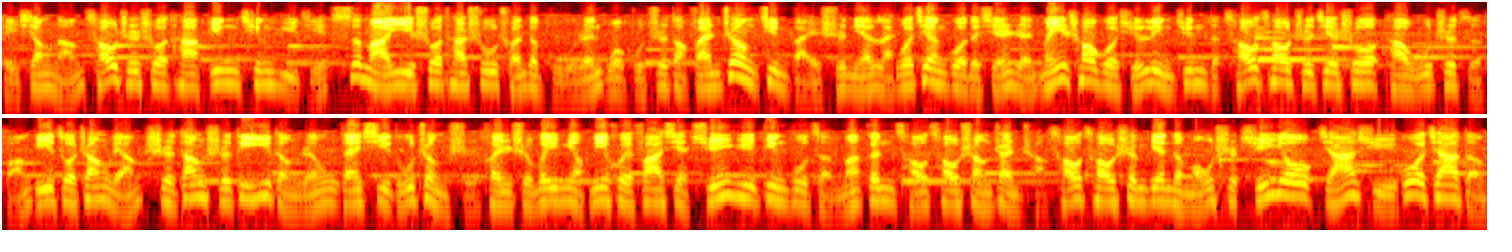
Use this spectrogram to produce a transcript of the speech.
佩香囊。曹植说他冰清玉洁，司马懿说他书传的古人我不知道，反正近百十年来我见过的贤人没超过荀令君的。曹操直接说他无。之子房比作张良，是当时第一等人物。但细读正史，很是微妙。你会发现，荀彧并不怎么跟曹操上战场。曹操身边的谋士荀攸、贾诩、郭嘉等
